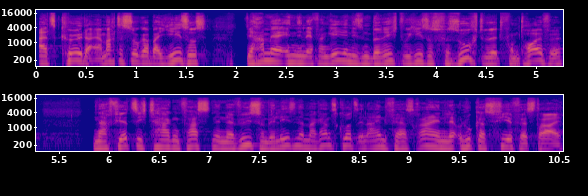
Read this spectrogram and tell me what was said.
als Köder. Er macht es sogar bei Jesus. Wir haben ja in den Evangelien diesen Bericht, wo Jesus versucht wird vom Teufel nach 40 Tagen Fasten in der Wüste. Und wir lesen da mal ganz kurz in einen Vers rein, Lukas 4, Vers 3.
